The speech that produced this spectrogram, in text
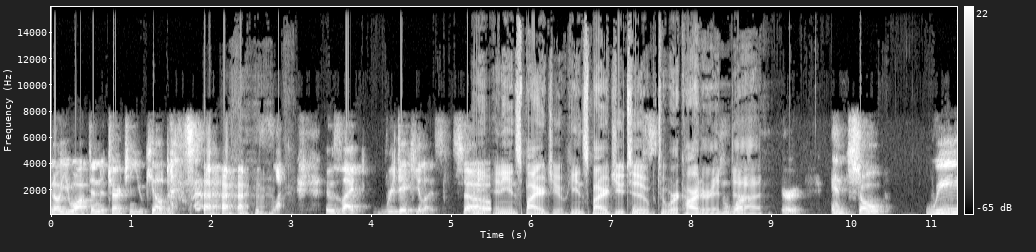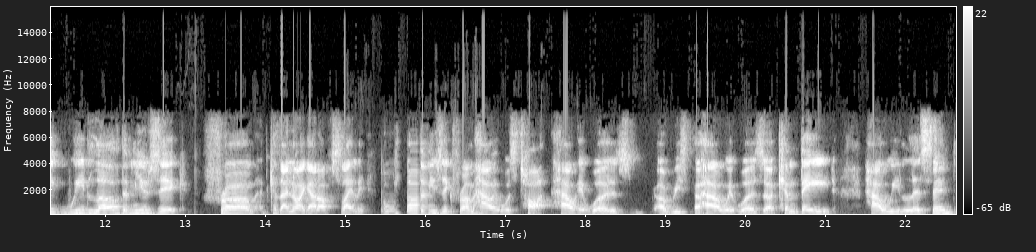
know, you walked into church and you killed us. it, was like, it, was like, ridiculous. So and he, and he, inspired you. He inspired you to to work harder and work uh, harder. and so we we love the music from because I know I got off slightly, but we love the music from how it was taught, how it was uh, re- how it was uh, conveyed, how we listened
